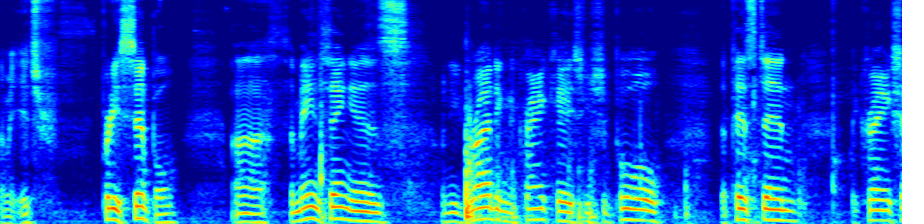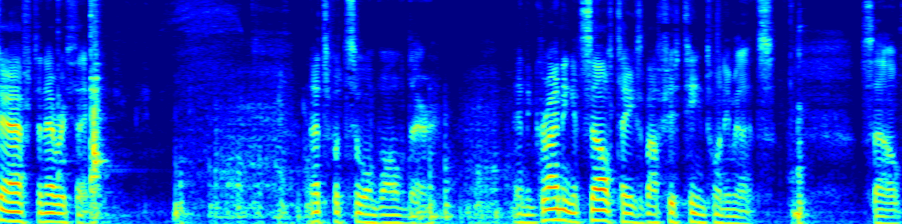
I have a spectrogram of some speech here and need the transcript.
I mean, it's pretty simple. Uh, the main thing is when you're grinding the crankcase, you should pull the piston, the crankshaft, and everything. That's what's so involved there. And the grinding itself takes about 15, 20 minutes. So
